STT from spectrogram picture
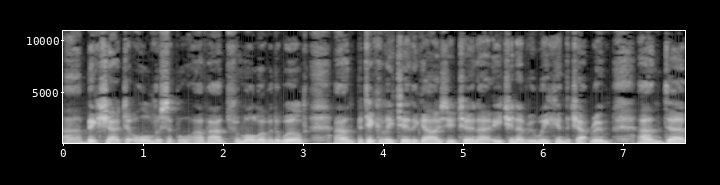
Uh, big shout to all the support I've had from all over the world, and particularly to the guys who turn out each and every week in the chat room. And uh,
